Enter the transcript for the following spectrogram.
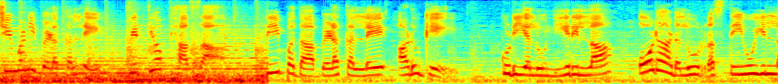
ಚಿಮಣಿ ಬೆಳಕಲ್ಲೇ ವಿದ್ಯಾಭ್ಯಾಸ ದೀಪದ ಬೆಳಕಲ್ಲೇ ಅಡುಗೆ. ಕುಡಿಯಲು ನೀರಿಲ್ಲ ಓಡಾಡಲು ರಸ್ತೆಯೂ ಇಲ್ಲ.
